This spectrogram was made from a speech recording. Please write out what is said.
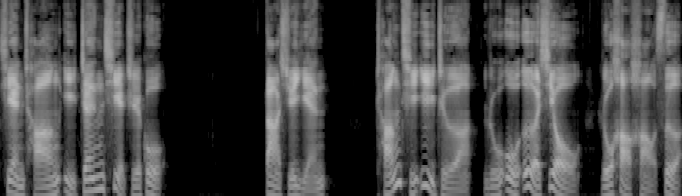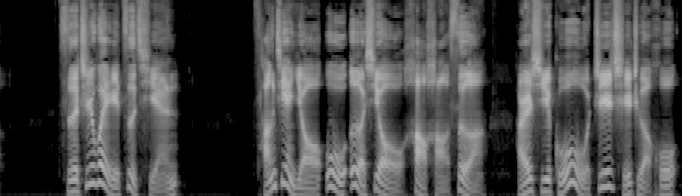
欠诚亦真切之故。大学言：常其意者，如恶恶秀。如好好色，此之谓自前。曾见有恶恶秀、好好色，而须鼓舞支持者乎？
